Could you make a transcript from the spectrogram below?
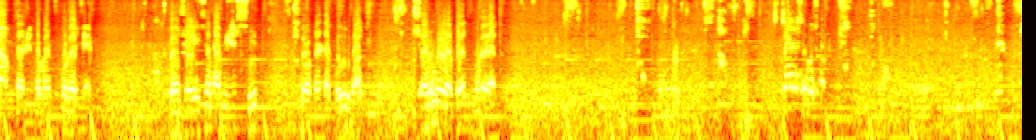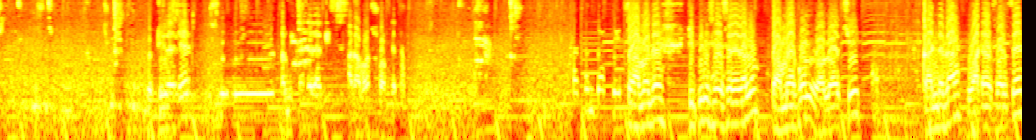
নামটা রিকমেন্ড করেছে। তো সেই হিসাবে আমি এসেছি। তো হোটেলটা খুবই ভালো। সঙ্গে হোটেল মনে রাখবেন তো ঠিক আছে। আমি লাগি আর আমার সঙ্গে তো আমাদের টিফিন শেষ হয়ে গেল। তো আমরা এখন রওনা হচ্ছি কান্ডাদা ওয়াটারফলসের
